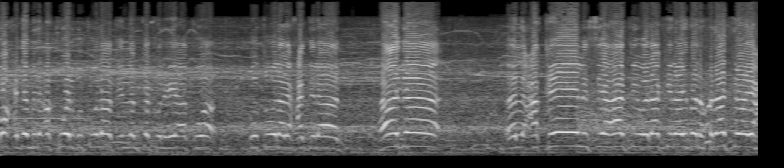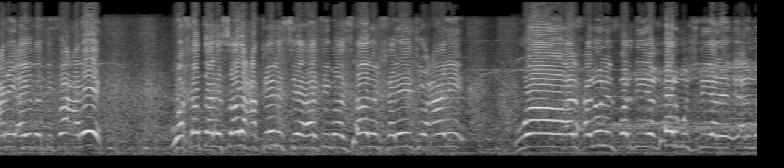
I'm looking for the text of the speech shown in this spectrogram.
واحدة من أقوى البطولات إن لم تكن هي أقوى بطولة لحد الآن. هذا العقيل السيهاتي ولكن أيضا هناك يعني أيضا دفاع عليه وخطأ لصالح عقيل السيهاتي ما زال الخليج يعاني والحلول الفردية غير مجدية يعني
